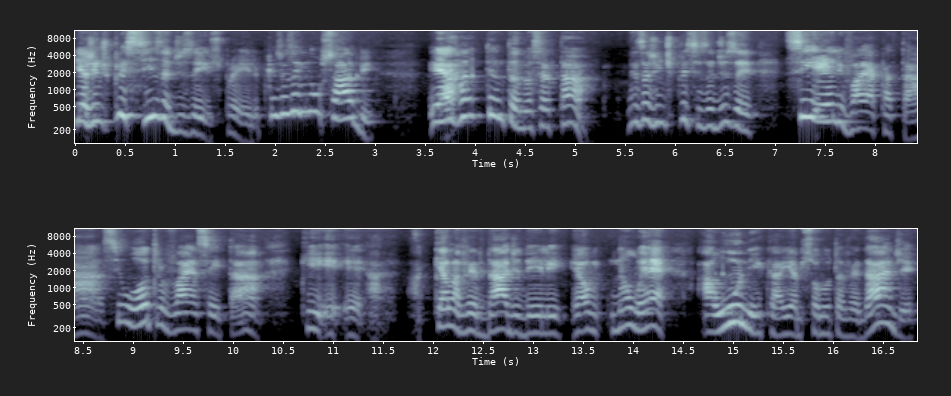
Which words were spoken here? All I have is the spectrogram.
E a gente precisa dizer isso para ele, porque às vezes ele não sabe erra tentando acertar. Mas a gente precisa dizer se ele vai acatar, se o outro vai aceitar, que é, é aquela verdade dele é, não é a única e absoluta verdade,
